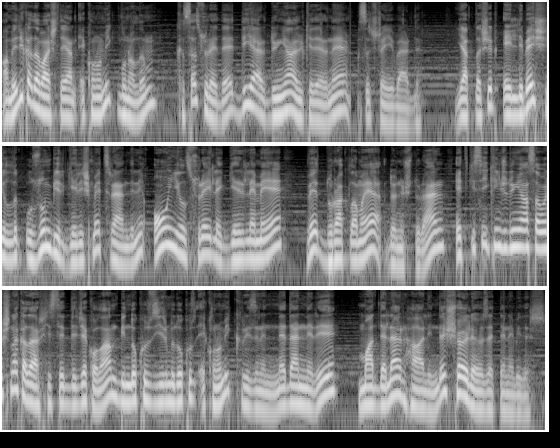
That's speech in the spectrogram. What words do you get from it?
Amerika'da başlayan ekonomik bunalım kısa sürede diğer dünya ülkelerine sıçrayıverdi. Yaklaşık 55 yıllık uzun bir gelişme trendini 10 yıl süreyle gerilemeye ve duraklamaya dönüştüren, etkisi 2. Dünya Savaşı'na kadar hissedilecek olan 1929 ekonomik krizinin nedenleri maddeler halinde şöyle özetlenebilir.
